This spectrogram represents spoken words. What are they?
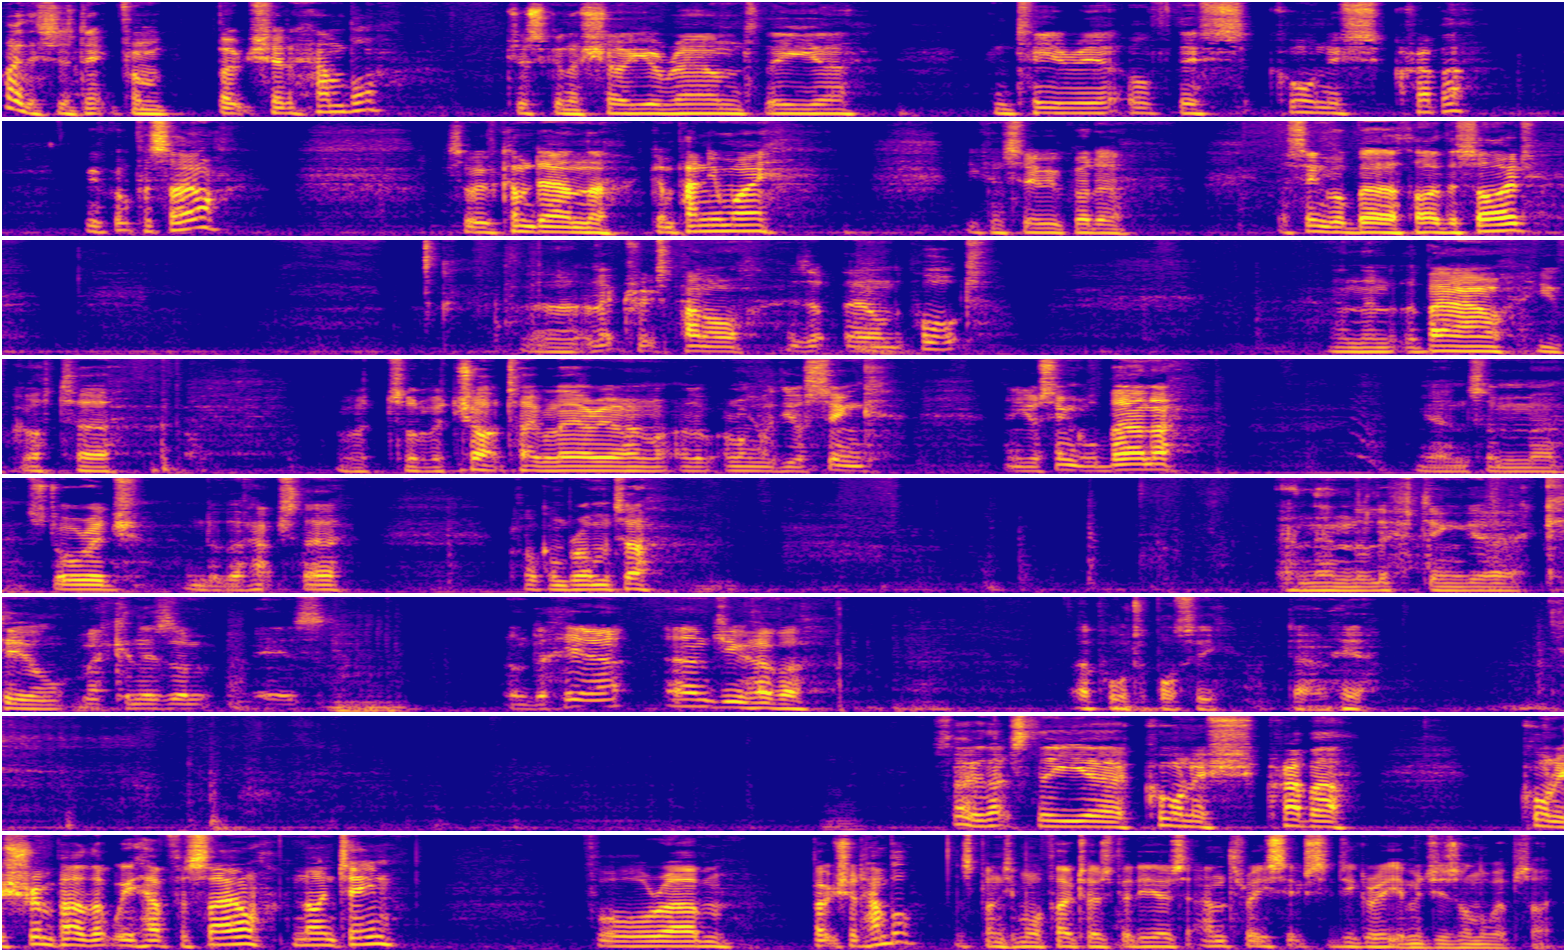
Hi, this is Nick from Boatshed Hamble. Just going to show you around the uh, interior of this Cornish crabber we've got for sale. So we've come down the companionway. You can see we've got a, a single berth either side. Uh, electrics panel is up there on the port. And then at the bow, you've got uh, a sort of a chart table area along with your sink and your single burner and some uh, storage under the hatch there clock and barometer. And then the lifting uh, keel mechanism is under here and you have a a porta potty down here. So that's the uh, Cornish crabber Cornish shrimper that we have for sale 19 for um, Boatshed Hamble. There's plenty more photos, videos and 360 degree images on the website.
